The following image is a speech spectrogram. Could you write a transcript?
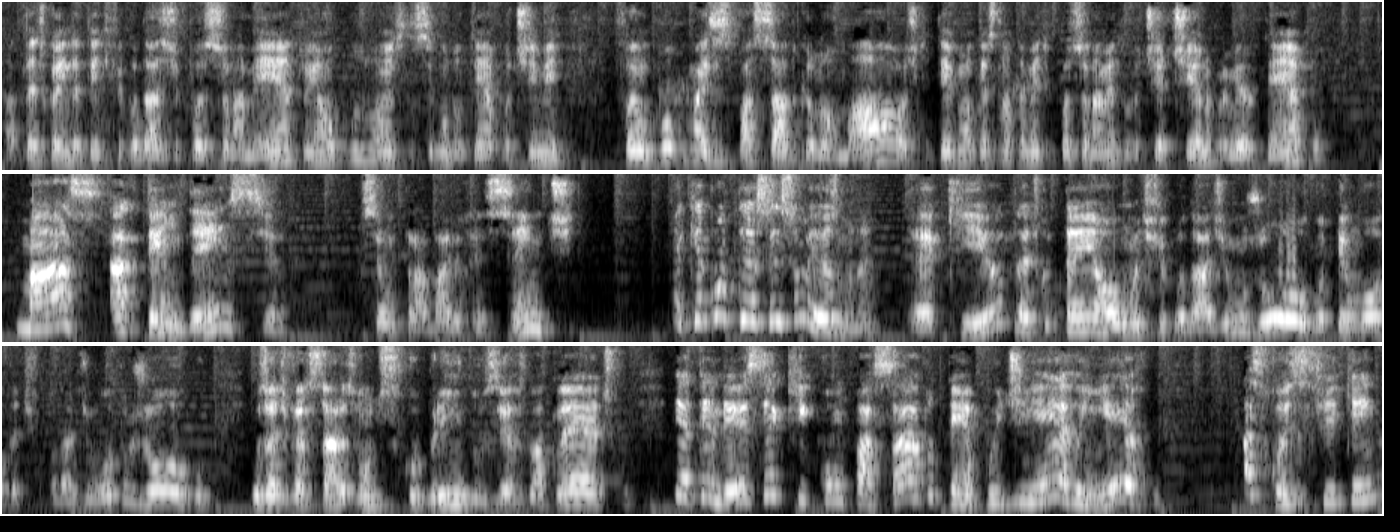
o Atlético ainda tem dificuldades de posicionamento. Em alguns momentos do segundo tempo, o time foi um pouco mais espaçado que o normal. Acho que teve uma questão também de posicionamento do Tietchan no primeiro tempo. Mas a tendência, ser um trabalho recente, é que aconteça isso mesmo, né? É que o Atlético tem alguma dificuldade em um jogo, tem uma outra dificuldade em outro jogo, os adversários vão descobrindo os erros do Atlético, e a tendência é que, com o passar do tempo e de erro em erro, as coisas fiquem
